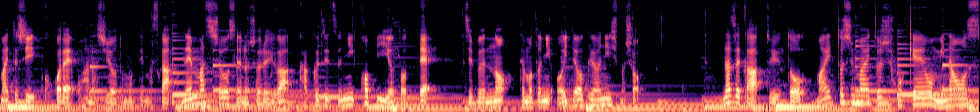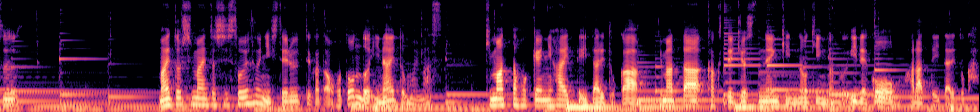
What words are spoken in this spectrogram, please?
毎年ここでお話ししようと思っていますが年末調整の書類は確実にコピーを取って自分の手元に置いておくようにしましょう。なぜかというと毎年毎年保険を見直す毎年毎年そういうふうにしてるっていう方はほとんどいないと思います。決まった保険に入っていたりとか決まった確定拠出年金の金額イデコを払っていたりとか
